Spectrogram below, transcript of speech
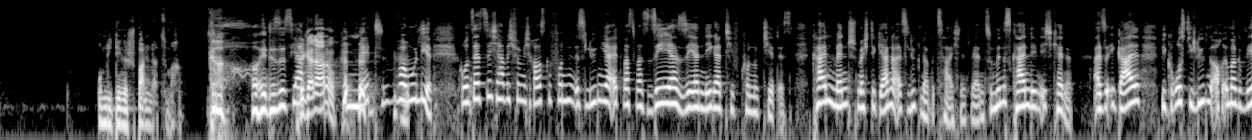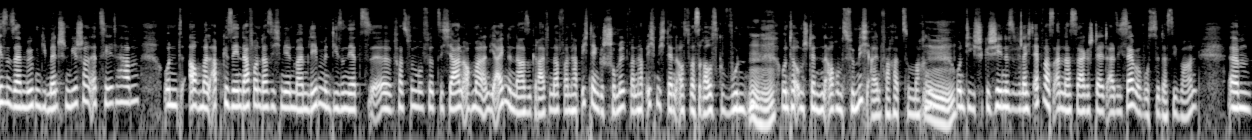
um die Dinge spannender zu machen. das ist ja Keine Ahnung. nett formuliert. Grundsätzlich habe ich für mich rausgefunden, ist Lügen ja etwas, was sehr, sehr negativ konnotiert ist. Kein Mensch möchte gerne als Lügner bezeichnet werden. Zumindest keinen, den ich kenne. Also egal, wie groß die Lügen auch immer gewesen sein mögen, die Menschen mir schon erzählt haben. Und auch mal abgesehen davon, dass ich mir in meinem Leben in diesen jetzt äh, fast 45 Jahren auch mal an die eigene Nase greifen darf. Wann habe ich denn geschummelt? Wann habe ich mich denn aus was rausgewunden? Unter Umständen auch, um es für mich einfacher zu machen. Und die Geschehnisse vielleicht etwas anders dargestellt, als ich selber wusste, dass sie waren. Ähm,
